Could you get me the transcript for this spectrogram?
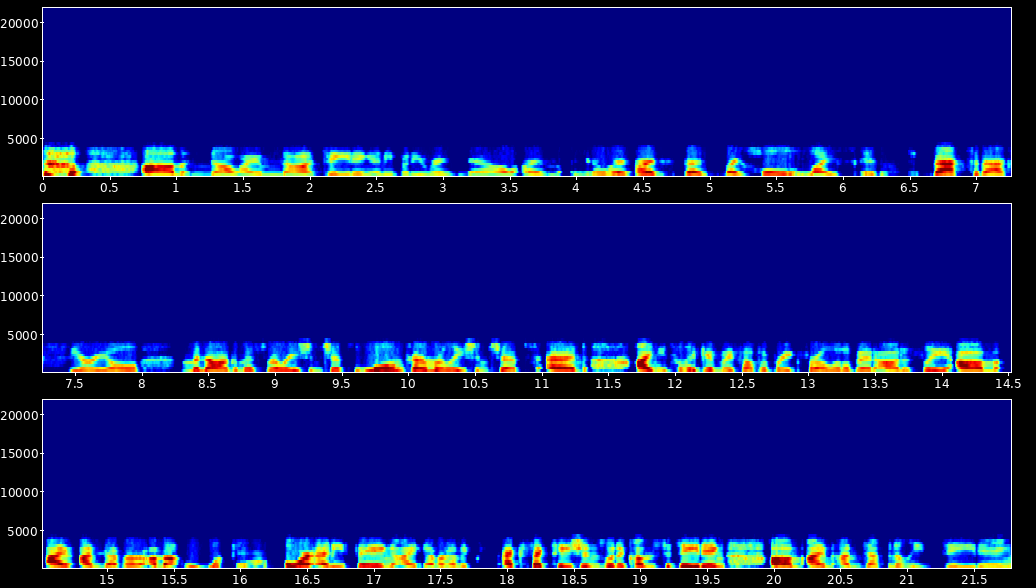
um, no, I am not dating anybody right now. I'm you know what? I've spent my whole life in back to back serial monogamous relationships, long term relationships and I need to like give myself a break for a little bit, honestly. Um I, I'm never I'm not looking for anything. I never have ex- expectations when it comes to dating. Um I'm I'm definitely dating.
